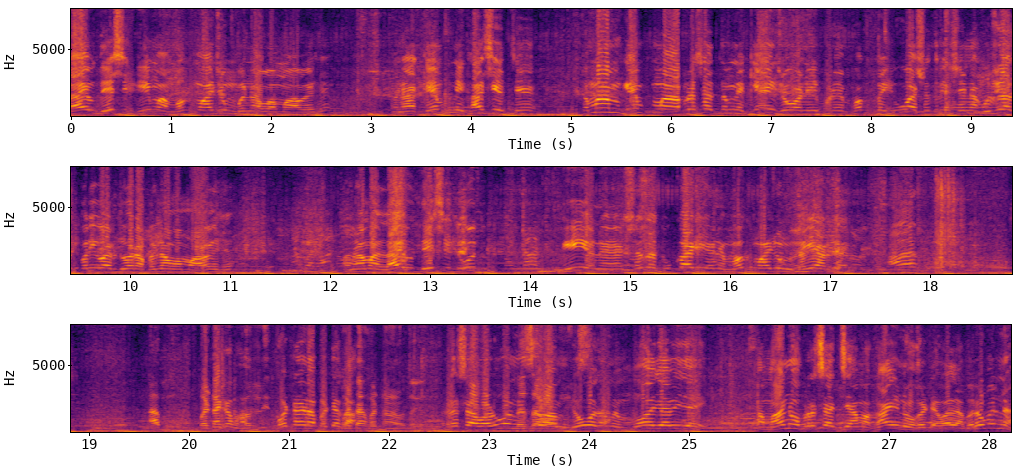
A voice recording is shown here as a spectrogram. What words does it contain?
લાઈવ દેશી ઘીમાં મગમાજુમ બનાવવામાં આવે છે. અને આ કેમ્પની ખાસિયત છે, તમામ કેમ્પમાં આ પ્રસાદ તમને ક્યાંય જોવા નહીં પડે, ફક્ત યુવા ક્ષત્રિય સેના ગુજરાત પરિવાર દ્વારા બનાવવામાં આવે છે. અને આમાં લાઈવ દેશી દૂધ, ઘી અને સતત ઉકાળી અને મગ તૈયાર થાય આ બટાકા ભાવ વટાણા બટાકા. બટા બટાણા બટાકા. રસાવાળું હો મિત્રો આમ. જોવો તમે મોજ આવી જાય. આ માનો પ્રસાદ છે આમાં કાંઈ ન ઘટે વાલા બરોબર ને?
